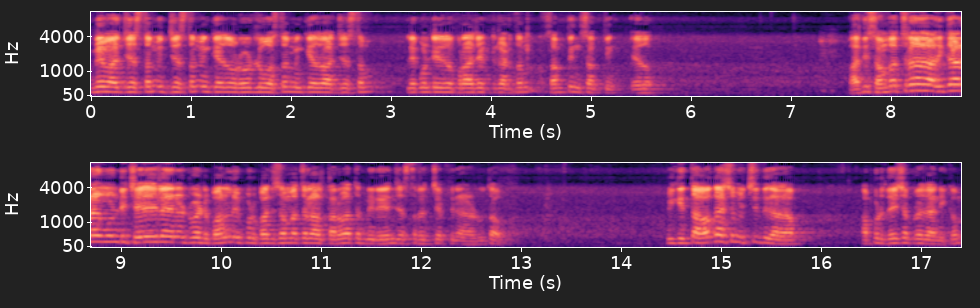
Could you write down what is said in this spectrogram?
మేము అది చేస్తాం ఇది చేస్తాం ఇంకేదో రోడ్లు వస్తాం ఇంకేదో అది చేస్తాం లేకుంటే ఏదో ప్రాజెక్ట్ కడతాం సంథింగ్ సంథింగ్ ఏదో. పది సంవత్సరాల అధికారం ఉండి చేయలేనటువంటి పనులు ఇప్పుడు పది సంవత్సరాల తర్వాత మీరు ఏం చేస్తారని చెప్పి నేను అడుగుతావు మీకు ఇంత అవకాశం ఇచ్చింది కదా అప్పుడు దేశ ప్రజానికం.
